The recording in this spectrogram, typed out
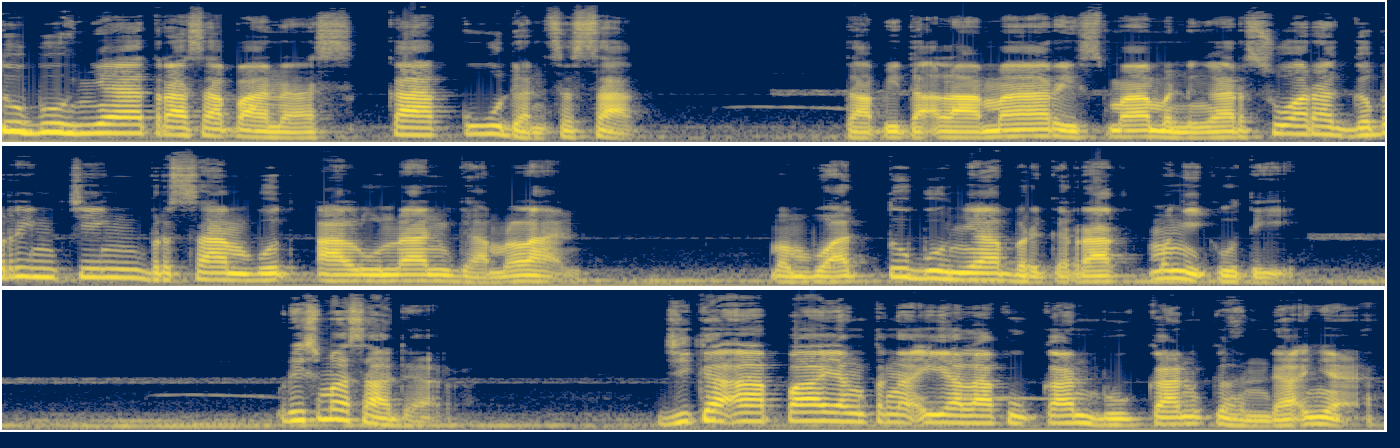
Tubuhnya terasa panas, kaku, dan sesak. Tapi tak lama Risma mendengar suara geberincing bersambut alunan gamelan Membuat tubuhnya bergerak mengikuti. Risma sadar Jika apa yang tengah ia lakukan bukan kehendaknya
